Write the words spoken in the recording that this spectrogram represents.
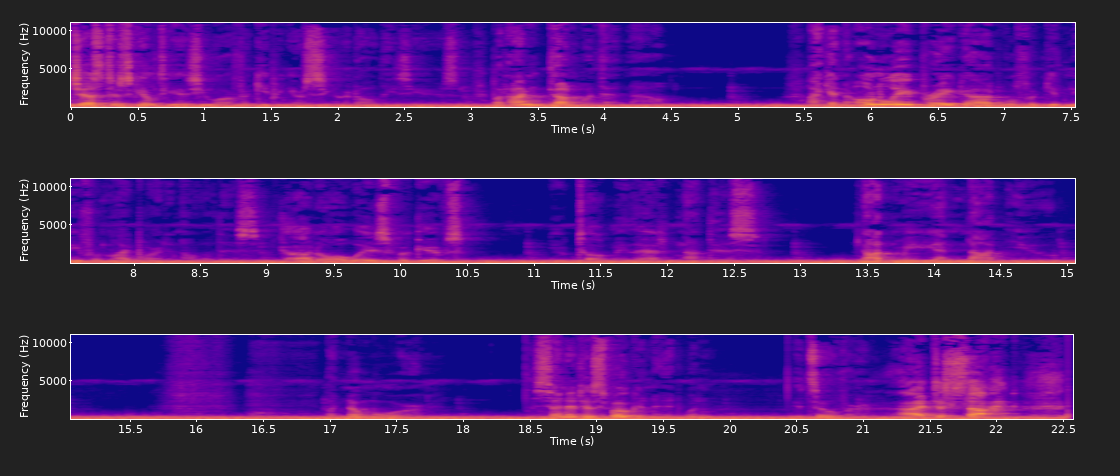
I'm just as guilty as you are for keeping your secret all these years. But I'm done with that now. I can only pray God will forgive me for my part in all of this. God always forgives. You taught me that. Not this. Not me, and not you. But no more. The Senate has spoken, Edwin. It's over. I decide.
